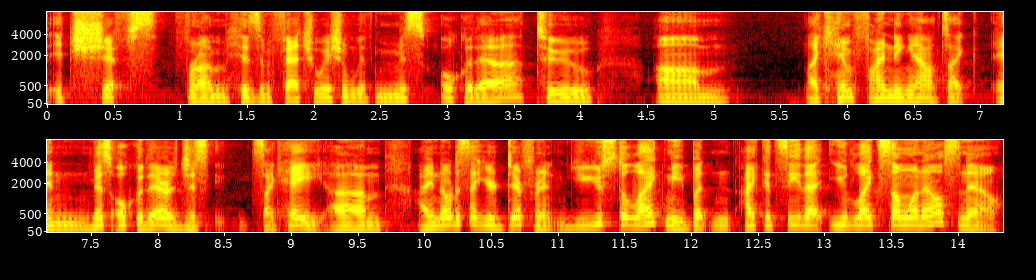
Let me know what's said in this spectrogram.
it shifts from his infatuation with Miss Okudera to um, like him finding out. It's like, and Miss Okudera just, it's like, hey, um, I noticed that you're different. You used to like me, but I could see that you like someone else now.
